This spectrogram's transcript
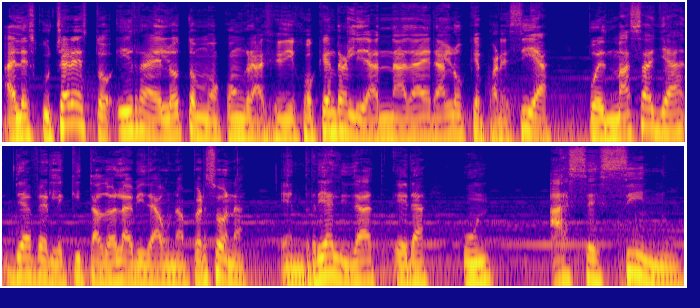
Al escuchar esto, Israel lo tomó con gracia y dijo que en realidad nada era lo que parecía, pues más allá de haberle quitado la vida a una persona, en realidad era un asesino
